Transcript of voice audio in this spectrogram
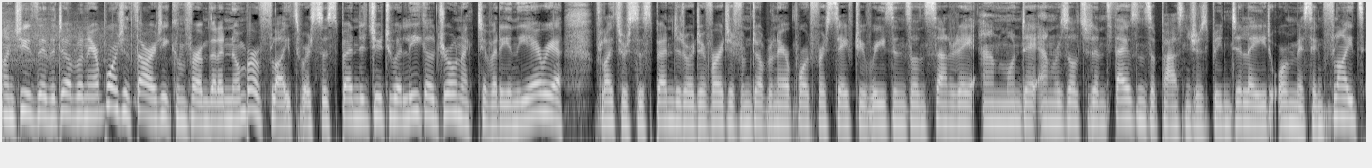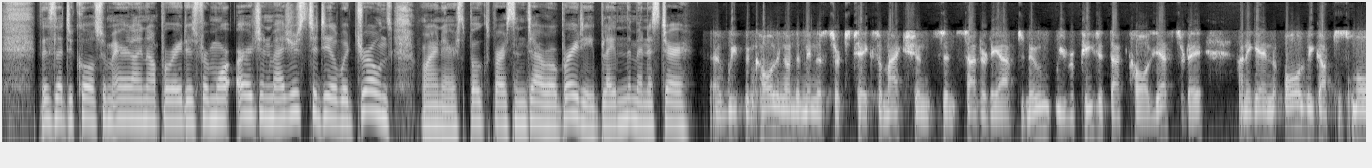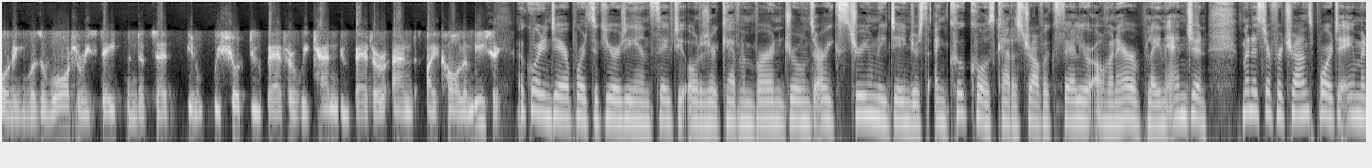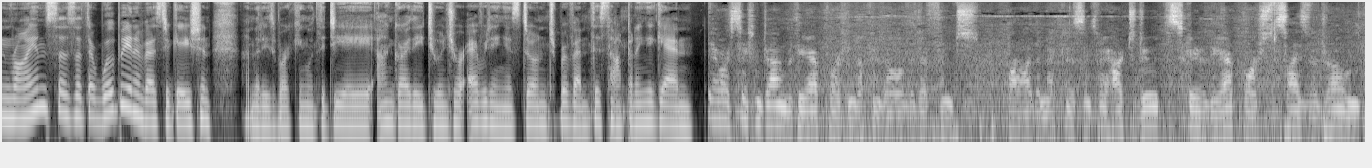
On Tuesday, the Dublin Airport Authority confirmed that a number of flights were suspended due to illegal drone activity in the area. Flights were suspended or diverted from Dublin Airport for safety reasons on Saturday and Monday and resulted in thousands of passengers being delayed or missing flights. This led to calls from airline operators for more urgent measures to deal with drones. Ryanair spokesperson Dara Brady blamed the minister. Uh, we've been calling on the minister to take some action since Saturday afternoon. We repeated that call yesterday, and again, all we got this morning was a watery statement that said, you know, we should do better, we can do better, and I'll call a meeting. According to Airport Security and Safety Auditor Kevin Byrne, drones are extremely dangerous and could cause catastrophic failure of an aeroplane engine. Minister for Transport Eamon Ryan says that there will be an investigation and that he's working with the DAA and Gardaí to ensure everything is done to prevent this happening again. Yeah, we're sitting down with the airport and looking at all the different what are the mechanisms. Very hard to do at the scale of the airport, the size of a drone.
